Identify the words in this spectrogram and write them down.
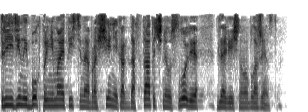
Триединый Бог принимает истинное обращение как достаточное условие для вечного блаженства –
